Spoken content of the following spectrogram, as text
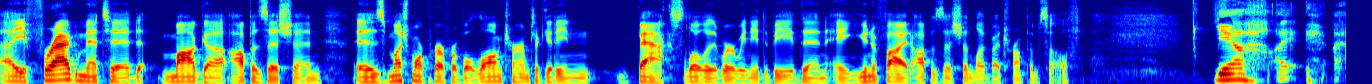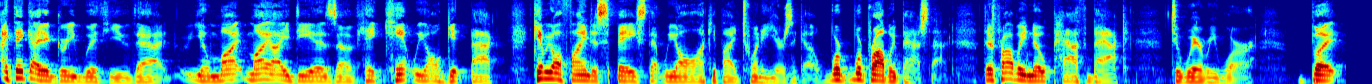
a fragmented MAGA opposition is much more preferable long term to getting back slowly where we need to be than a unified opposition led by Trump himself. Yeah, I I think I agree with you that you know my my ideas of hey can't we all get back can't we all find a space that we all occupied 20 years ago? We're we're probably past that. There's probably no path back to where we were. But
